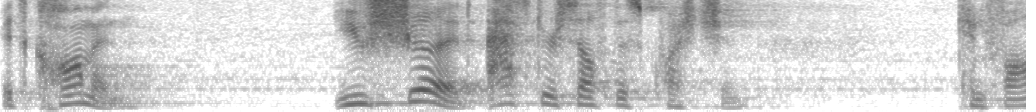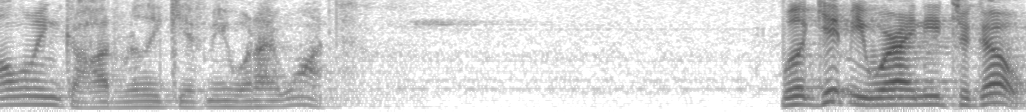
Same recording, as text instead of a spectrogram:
it's common. You should ask yourself this question Can following God really give me what I want? Will it get me where I need to go?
